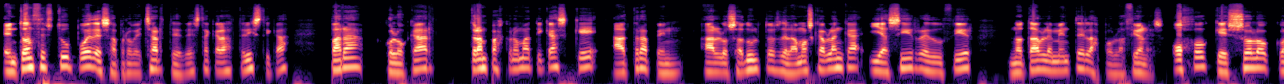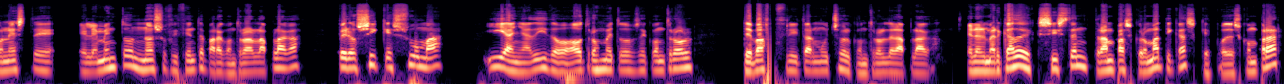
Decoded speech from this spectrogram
Entonces tú puedes aprovecharte de esta característica para colocar trampas cromáticas que atrapen a los adultos de la mosca blanca y así reducir notablemente las poblaciones. Ojo que solo con este elemento no es suficiente para controlar la plaga, pero sí que suma y añadido a otros métodos de control te va a facilitar mucho el control de la plaga. En el mercado existen trampas cromáticas que puedes comprar,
